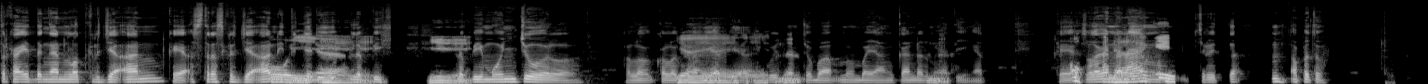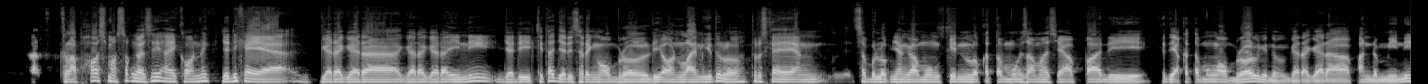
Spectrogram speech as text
terkait dengan load kerjaan kayak stres kerjaan Oh itu iya, jadi iya. lebih Iya. lebih muncul. Kalau kalau Iya, gue iya, lihat iya, ya, iya, gue benar. mencoba membayangkan dan mengingat-ingat. Kayak Oh, soalnya kan ada ada yang lagi. cerita, hmm, apa tuh? Clubhouse masuk nggak sih iconic? Jadi kayak gara-gara gara-gara ini jadi kita jadi sering ngobrol di online gitu loh. Terus kayak yang sebelumnya nggak mungkin lo ketemu sama siapa di ketika ketemu ngobrol gitu. Gara-gara pandemi ini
